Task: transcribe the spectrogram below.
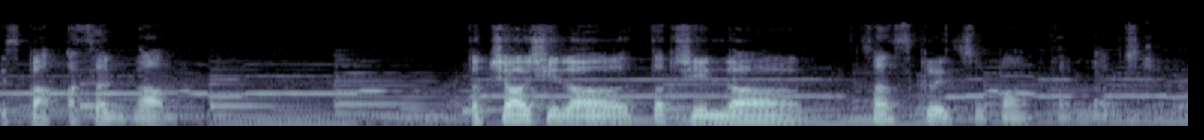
اس کا اصل نام تکشاشیلا، تکشیلا۔ سنسکرت زبان کا لفظ ہے۔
